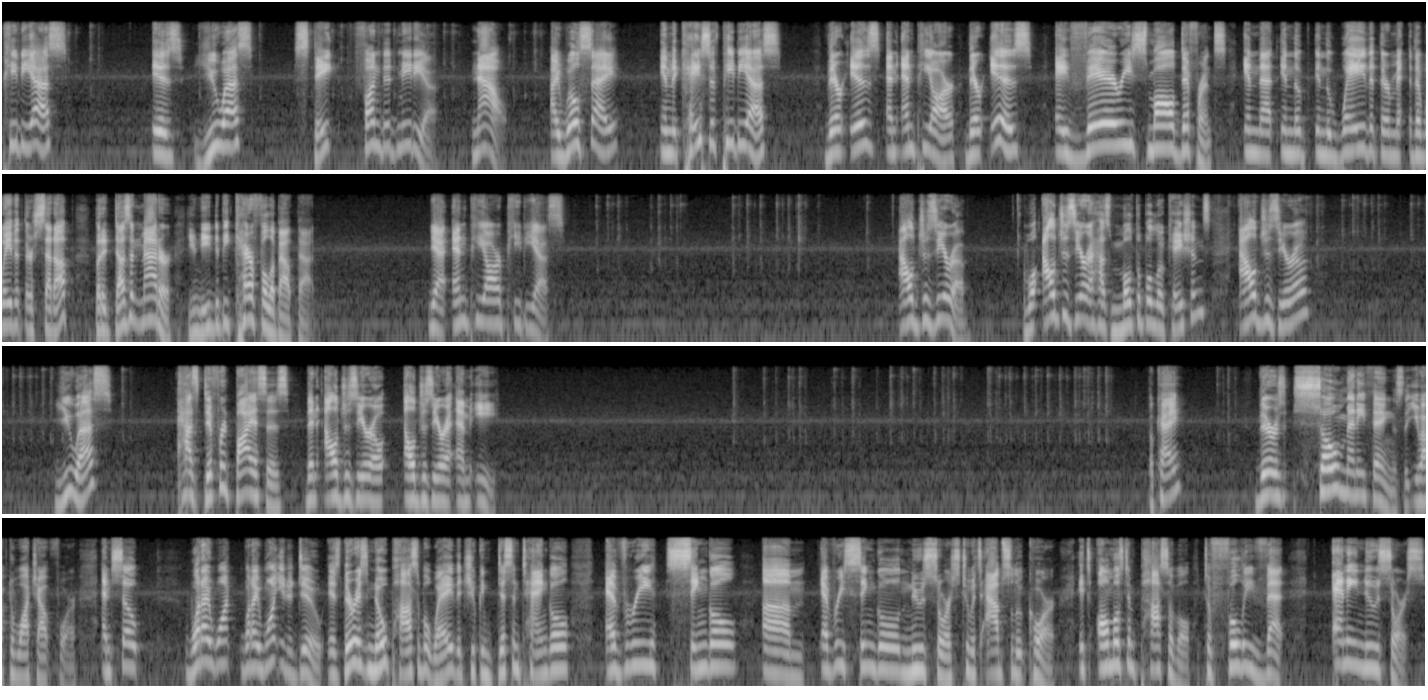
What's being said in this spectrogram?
PBS is U.S. state-funded media. Now, I will say, in the case of PBS, there is an NPR. There is a very small difference in that in the in the way that they're the way that they're set up, but it doesn't matter. You need to be careful about that. Yeah, NPR PBS. Al Jazeera. Well, Al Jazeera has multiple locations. Al Jazeera US has different biases than Al Jazeera Al Jazeera ME. Okay? There's so many things that you have to watch out for. And so what I want what I want you to do is there is no possible way that you can disentangle every single um every single news source to its absolute core. It's almost impossible to fully vet any news source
